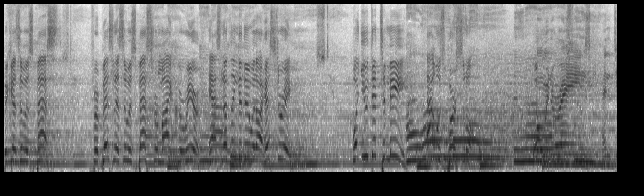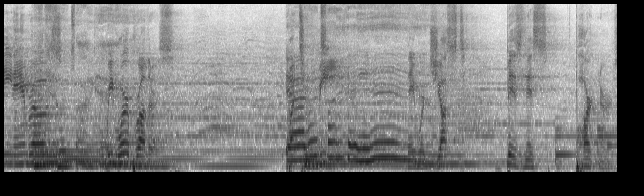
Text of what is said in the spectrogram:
because it was best for business, it was best for my career. It has nothing to do with our history. What you did to me, that was personal. Roman Reigns and Dean Ambrose, we were brothers. Yeah, to me. They were just business partners.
